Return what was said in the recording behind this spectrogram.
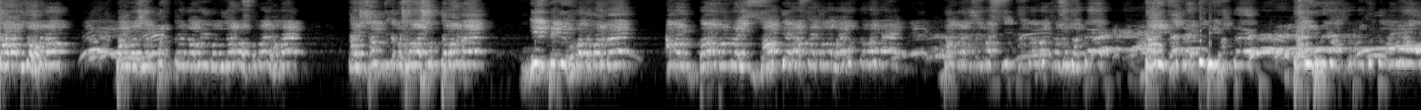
চারা দিতে হবে না। বাংলাদেশের প্রত্যেক নাগরিক অধিকার বাস্তবায়ন হবে। তার শান্তিতে বসবাস করতে পারবে নির্বিঘ্নে ঘুমাতে পারবে। আমার বাবা বোনরা ইসলাম দিয়ে রাস্তায় চলাফেরা করতে পারবে। বাংলাদেশের মসজিদ থাকবে, মাদ্রাসা থাকবে দাড়ি থাকবে টুপি থাকবে দাড়ি ভরে করতে পারবে না।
